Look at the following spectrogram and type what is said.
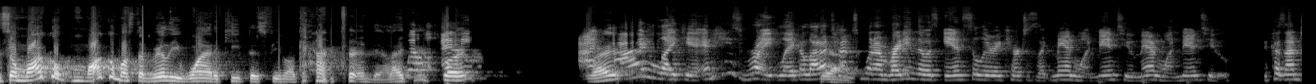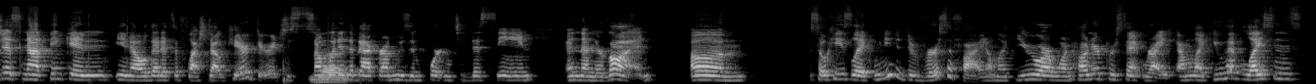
So Marco Marco must have really wanted to keep this female character in there. Like Well, for- I mean, I, right? I like it, and he's right. Like a lot of Yeah. times when I'm writing those ancillary characters, like man one, man two, man one, man two, because I'm just not thinking, you know, that it's a fleshed out character. It's just someone in the background who's important to this scene, and then they're gone. Um, so he's like, we need to diversify. And I'm like, you are 100% right. I'm like, you have license,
